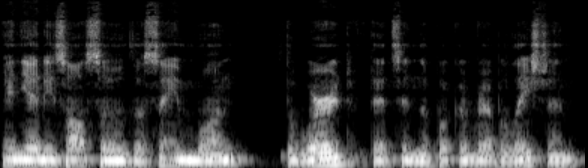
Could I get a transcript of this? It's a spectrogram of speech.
and yet he's also the same one, the word that's in the book of Revelation.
